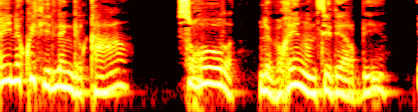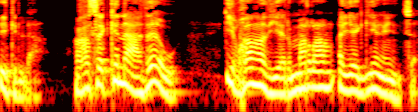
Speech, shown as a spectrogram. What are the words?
أين كويت يلان القاعة؟ صغور لبغي نسيدي ربي. إقلا غاسا كان عذاو. يبغى غادي مرة أياكي إنت.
